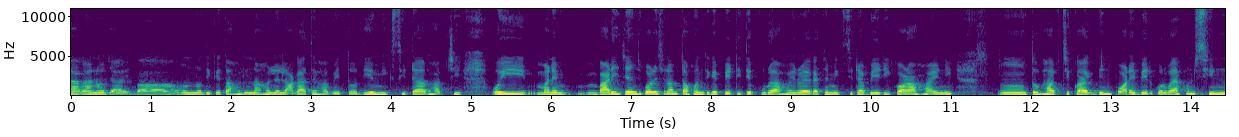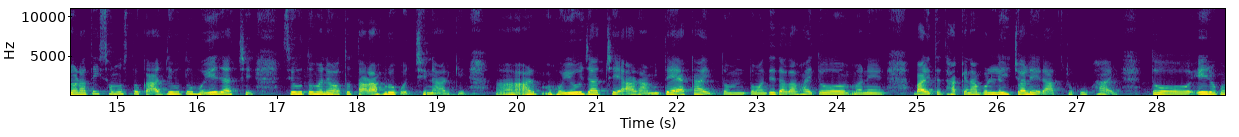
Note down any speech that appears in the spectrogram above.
লাগানো যায় বা অন্যদিকে তাহলে না হলে লাগাতে হবে। তো দিয়ে মিক্সিটা ভাবছি, ওই মানে বাড়ি চেঞ্জ করেছিলাম, তখন থেকে পেটিতে পুরা হয়ে রয়ে গেছে, মিক্সিটা বেরি করা হয়নি। তো ভাবছি কয়েকদিন পরে বের করব। এখন শিলনোড়াতেই সমস্ত কাজ যেহেতু হয়ে যাচ্ছে, সেহেতু মানে অত তাড়াহুড়ো করছি না আর কি। আর হয়েও যাচ্ছে, আর আমি তো একাই তোম তোমাদের দাদাভাই তো মানে বাড়িতে থাকে না বললেই চলে, রাতটুকু খায়। তো এইরকম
